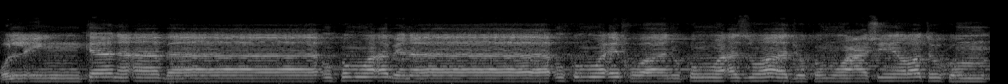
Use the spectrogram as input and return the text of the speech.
قل إن كان آباؤكم وأبناؤكم وإخوانكم وأزواجكم وعشيرتكم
